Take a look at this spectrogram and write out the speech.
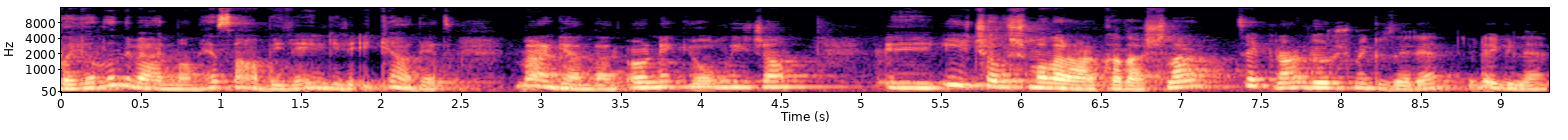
dayalı nivelman hesabı ile ilgili iki adet mergenden örnek yollayacağım. Ee, iyi çalışmalar arkadaşlar. Tekrar görüşmek üzere. Güle güle.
